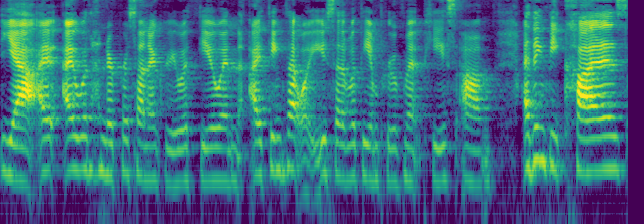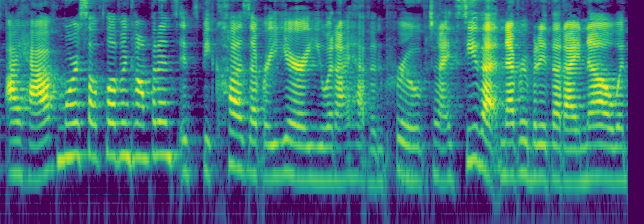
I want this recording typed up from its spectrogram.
Yeah, I, I would 100% agree with you. And I think that what you said with the improvement piece, um, I think because I have more self love and confidence, it's because every year you and I have improved. And I see that in everybody that I know. And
